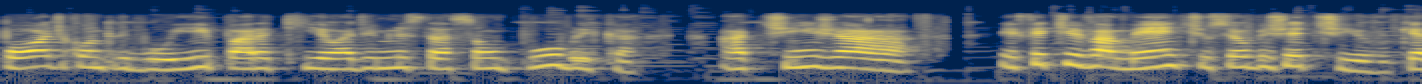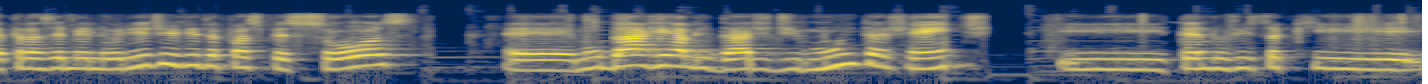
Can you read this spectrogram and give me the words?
pode contribuir para que a administração pública atinja efetivamente o seu objetivo, que é trazer melhoria de vida para as pessoas, é, mudar a realidade de muita gente e tendo visto que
